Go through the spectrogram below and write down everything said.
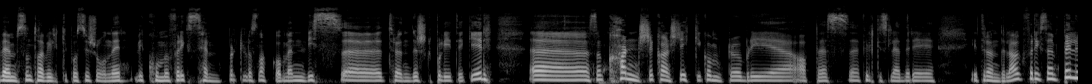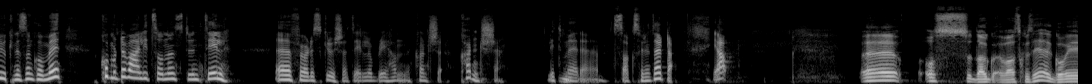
hvem som tar hvilke posisjoner. Vi kommer f.eks. til å snakke om en viss uh, trøndersk politiker uh, som kanskje, kanskje ikke kommer til å bli Aps fylkesleder i, i Trøndelag, f.eks. Ukene som kommer. Det kommer til å være litt sånn en stund til uh, før det skrur seg til å bli han kanskje, kanskje litt mm. mer saksorientert, da. Ja. Uh, og så da, hva skal vi si, går vi,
